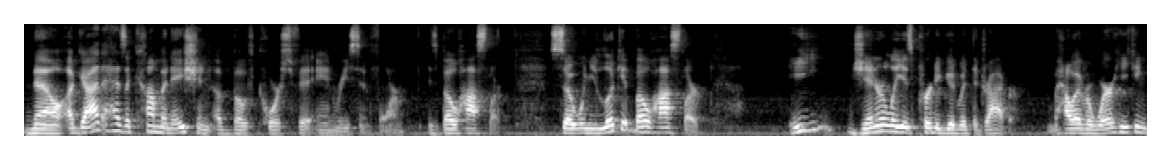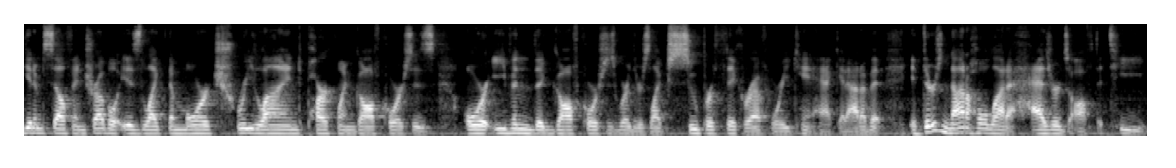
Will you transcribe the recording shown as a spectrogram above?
Now, a guy that has a combination of both course fit and recent form is Beau Hossler. So when you look at Beau Hossler, he generally is pretty good with the driver. However, where he can get himself in trouble is like the more tree lined parkland golf courses, or even the golf courses where there's like super thick rough where you can't hack it out of it. If there's not a whole lot of hazards off the tee,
